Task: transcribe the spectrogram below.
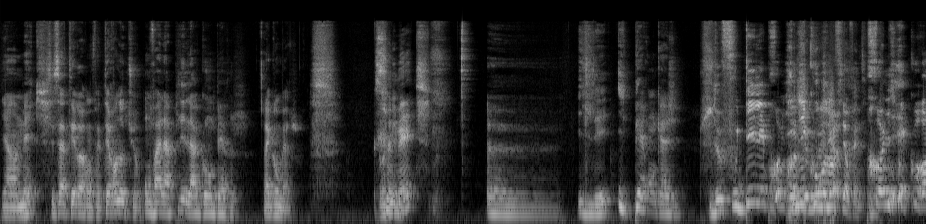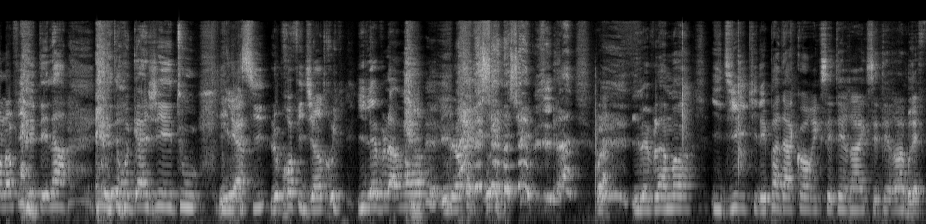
Il y a un mec, C'est sa terreur en fait, terreur nocturne. on va l'appeler la gamberge. La gamberge. Ce Ok. mec, euh, il est hyper engagé. De fou dès les premiers, Premier je cours vous en jure, amphi en fait. Premier cours en amphi, il était là, il était engagé et tout. Il, est assis, le prof il dit un truc, il lève la main, il leur monsieur, monsieur, voilà, il lève la main, il dit qu'il est pas d'accord, etc., etc. Bref,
